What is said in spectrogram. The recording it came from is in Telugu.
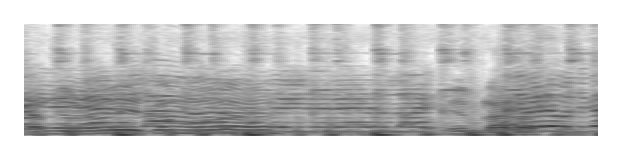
સમજણ સમો એ બ્લાડ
